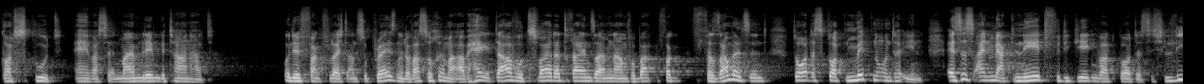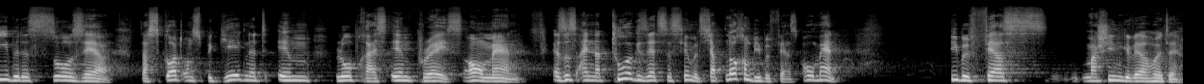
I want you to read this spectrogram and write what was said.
Gott ist gut, ey, was er in meinem Leben getan hat. Und ihr fangt vielleicht an zu praisen oder was auch immer. Aber hey, da, wo zwei oder drei in seinem Namen versammelt sind, dort ist Gott mitten unter ihnen. Es ist ein Magnet für die Gegenwart Gottes. Ich liebe das so sehr, dass Gott uns begegnet im Lobpreis, im Praise. Oh man. Es ist ein Naturgesetz des Himmels. Ich habe noch einen Bibelvers. Oh man. Bibelvers Maschinengewehr heute.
